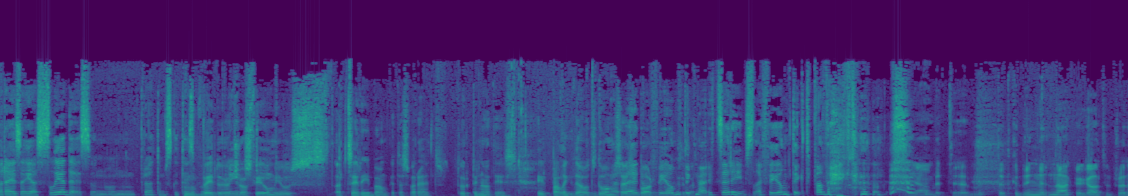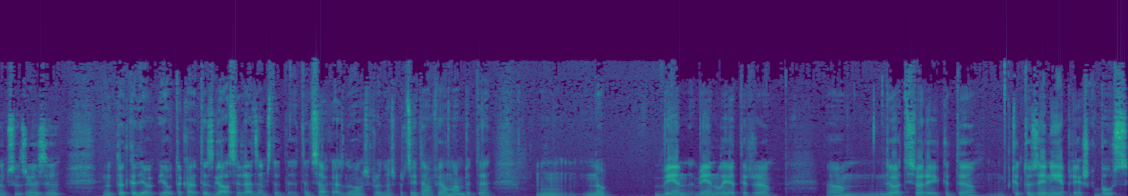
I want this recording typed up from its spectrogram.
pareizajās sliedēs. Un, un, protams, ka tas Nu, Veidojot šo filmu, jūs ar cerībām, ka tas varētu turpināties. Ir palikt daudz domas aiz borta. filmu, tikmēr ir cerības, lai filma tiktu pabeigta. Jā, bet, eh, bet tad, kad viņi nāk pie gala, tad, protams, uzreiz, eh, nu, tad, kad jau, jau tas gals ir redzams, tad, tad sākās domas, protams, par citām filmām, bet, eh, mm, nu, viena vien lieta ir eh, um, ļoti svarīga, kad, kad tu zini iepriekš, ka būs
